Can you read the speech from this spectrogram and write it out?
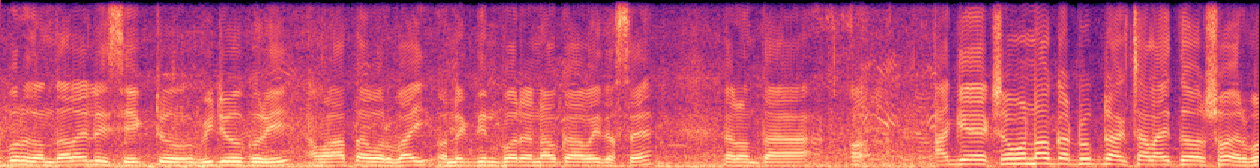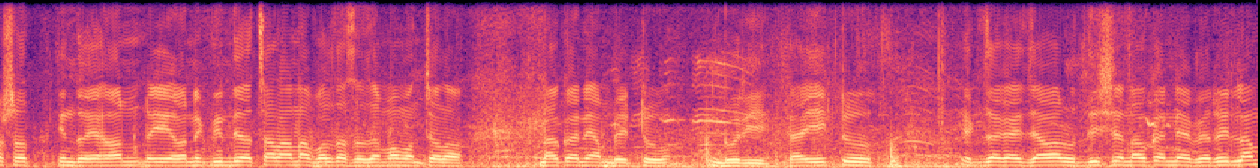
উপরে যখন দাঁড়াই লইছি, একটু ভিডিও করি। আমার আতাবর ভাই অনেকদিন পরে নৌকা বাইতেছে, কারণ তা আগে এক সময় নৌকা টুকটাক চালাইতো শহর বসত, কিন্তু এখন এই অনেক দিন ধরে চালানা বলতেছে যে, মামন, চলো নৌকা নিয়ে আমরা একটু ঘুরি। তাই একটু এক জায়গায় যাওয়ার উদ্দেশ্যে নৌকা নিয়ে বেরোইলাম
